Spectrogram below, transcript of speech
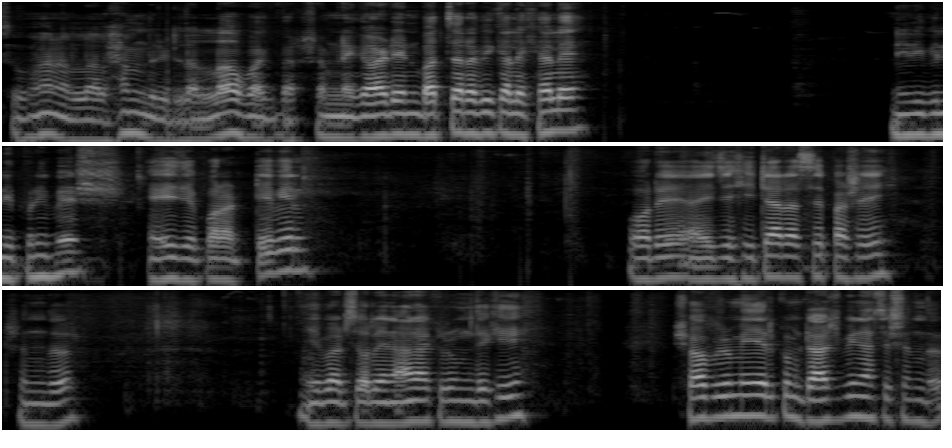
সুহান আল্লাহ আলহামদুলিল্লাহ, আল্লাহ একবার সামনে গার্ডেন বাচ্চারা বিকালে খেলে। নিরিবিলি পরিবেশ। এই যে পড়ার টেবিল পরে এই যে হিটার আছে পাশেই, সুন্দর। এবার চলেন আর এক রুম দেখি। সব রুমে এরকম ডাস্টবিন আছে, সুন্দর।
